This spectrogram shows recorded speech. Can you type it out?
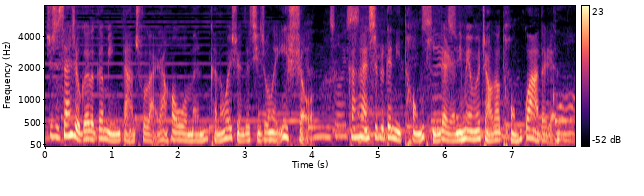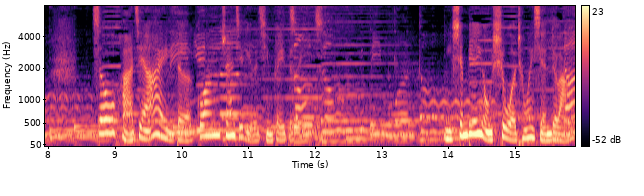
就是三首歌的歌名打出来，然后我们可能会选择其中的一首，看看是不是跟你同频的人，你们有没有找到同挂的人？周华健《爱的光》专辑里的《情非得已》，你身边永是我，陈慧娴对吧？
